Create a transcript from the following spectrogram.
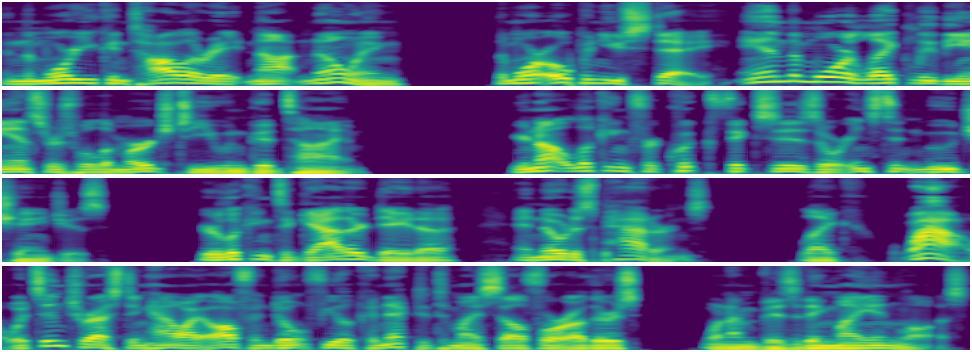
And the more you can tolerate not knowing, the more open you stay, and the more likely the answers will emerge to you in good time. You're not looking for quick fixes or instant mood changes. You're looking to gather data and notice patterns. Like, wow, it's interesting how I often don't feel connected to myself or others when I'm visiting my in laws.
